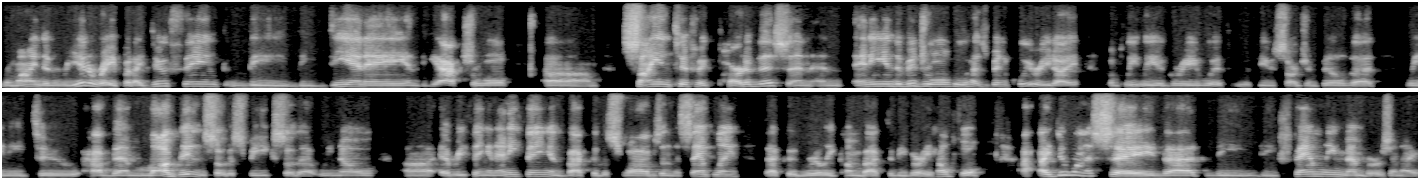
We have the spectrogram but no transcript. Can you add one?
remind and reiterate. But I do think the the DNA and the actual um, scientific part of this, and and any individual who has been queried, I completely agree with with you, Sergeant Bill, that we need to have them logged in, so to speak, so that we know uh, everything and anything, and back to the swabs and the sampling, that could really come back to be very helpful. I, I do want to say that the the family members, and I,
